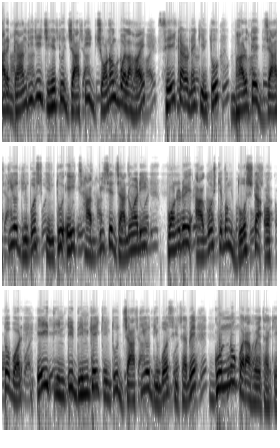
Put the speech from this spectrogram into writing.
আর গান্ধীজি যেহেতু জাতির জনক বলা হয়, সেই কারণে কিন্তু ভারতের জাতীয় দিবস কিন্তু এই ছাব্বিশে জানুয়ারি পনেরোই আগস্ট এবং দোসরা অক্টোবর এই তিনটি দিনকেই কিন্তু জাতীয় দিবস হিসাবে গণ্য করা হয়ে থাকে।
